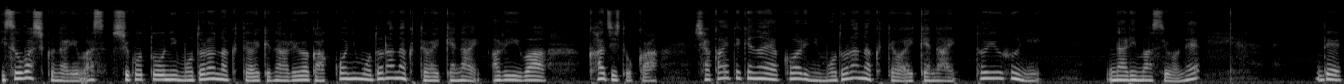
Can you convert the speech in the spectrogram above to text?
忙しくなります仕事に戻らなくてはいけないあるいは学校に戻らなくてはいけないあるいは家事とか社会的な役割に戻らなくてはいけないというふうになりますよね。で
